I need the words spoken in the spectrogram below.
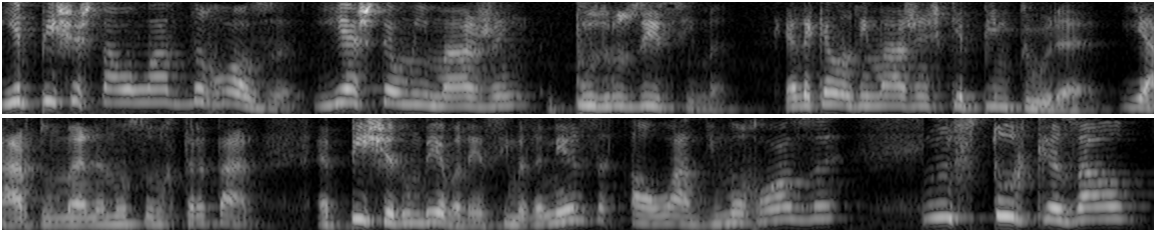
e a picha está ao lado da rosa. E esta é uma imagem poderosíssima. É daquelas imagens que a pintura e a arte humana não soube retratar a picha de um bêbado em cima da mesa, ao lado de uma rosa, um futuro casal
